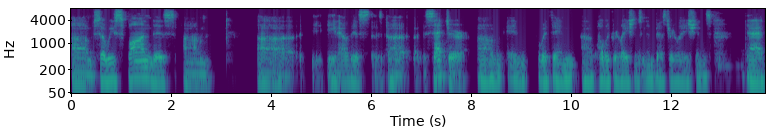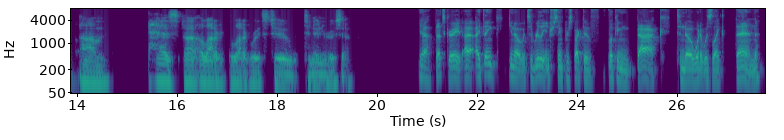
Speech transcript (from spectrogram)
Um, so we spawned this, um, uh, you know, this uh, sector um, in within uh, public relations and investor relations that um, has uh, a lot of a lot of roots to to Noonan Russo. Yeah, that's great. I, I think you know it's a really interesting perspective looking back to know what it was like then.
